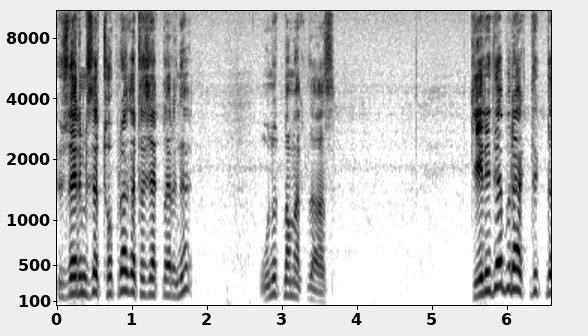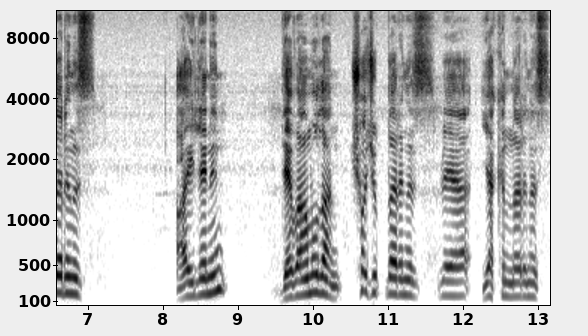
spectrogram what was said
üzerimize toprak atacaklarını unutmamak lazım. Geride bıraktıklarınız ailenin devamı olan çocuklarınız veya yakınlarınız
